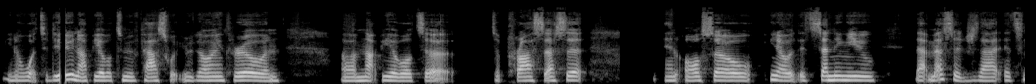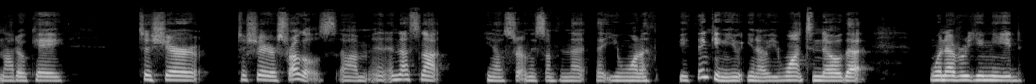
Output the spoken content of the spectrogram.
you know what to do not be able to move past what you're going through and um, not be able to to process it. And also you know it's sending you that message that it's not okay to share to share your struggles um, and, and, that's not you know, certainly something that, that you want to be thinking. You, you know, you want to know that whenever you need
